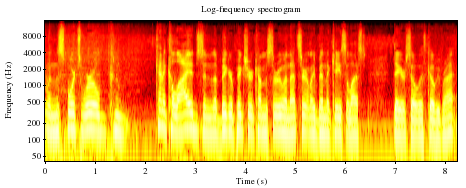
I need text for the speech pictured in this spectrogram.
when the sports world con- kind of collides and the bigger picture comes through, and that's certainly been the case the last day or so with Kobe Bryant.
